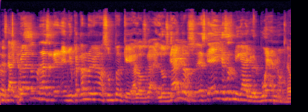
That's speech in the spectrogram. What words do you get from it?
los gallos. Mira, de todas maneras, en- Yucatán no hay un asunto en que a los, ga- los gallos, es que, hey, ese es mi gallo, el bueno. Chido.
